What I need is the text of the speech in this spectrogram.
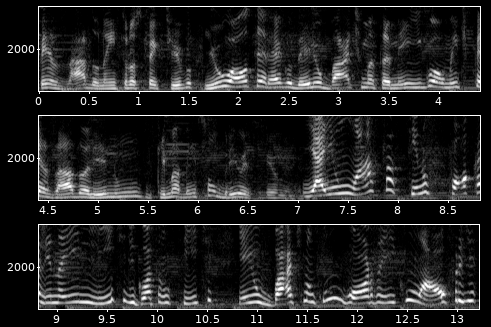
pesado, né, introspectivo, e o alter ego dele, o Batman também, igualmente pesado ali, num clima bem sombrio esse filme. E aí um assassino foca ali na elite de Gotham City, e aí o Batman com o Gordon e com o Alfred,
